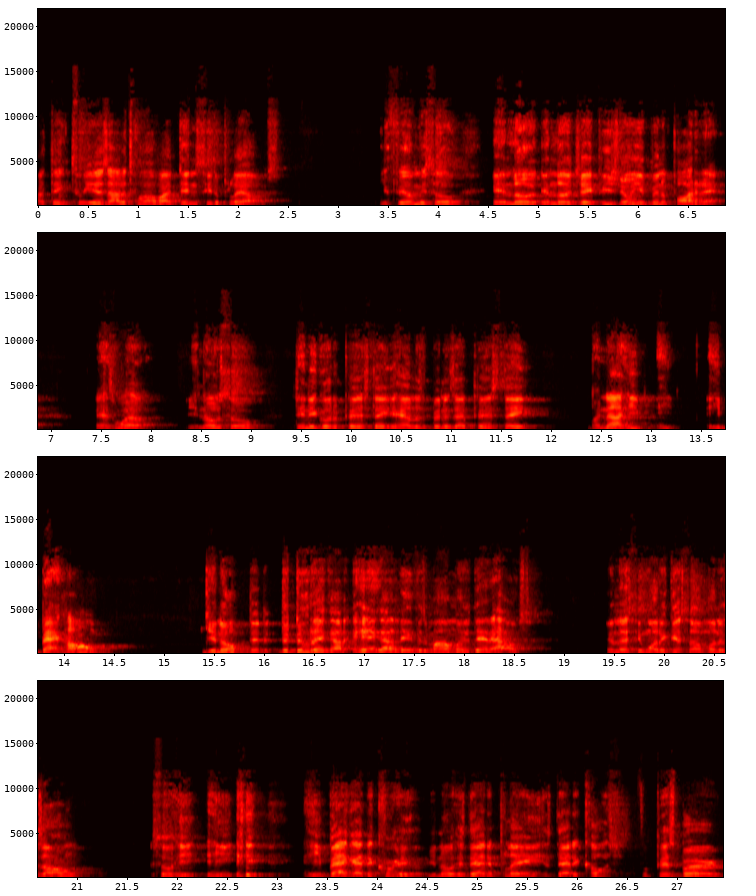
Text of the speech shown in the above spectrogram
I think two years out of 12, I didn't see the playoffs. You feel me? So and little and little JP Jr. been a part of that as well. You know, so then he go to Penn State, handle his business at Penn State. But now he he he back home. You know, the, the dude ain't got he ain't got to leave his mom or his dad's house unless he want to get something on his own. So he he he back at the crib. You know, his daddy played, his daddy coached for Pittsburgh,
